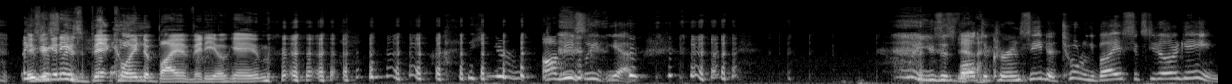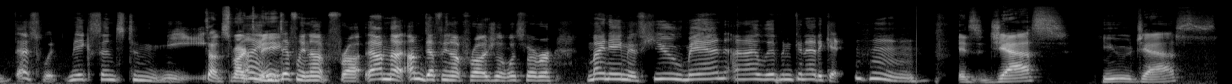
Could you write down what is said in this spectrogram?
If you're gonna like, use Bitcoin to buy a video game, you're obviously yeah. I'm gonna use this Yeah. vault of currency to totally buy a sixty dollar game. That's what makes sense to me. Sounds smart to I'm me. definitely not fraud. I'm not. I'm definitely not fraudulent whatsoever. My name is Hugh Man, and I live in Connecticut. Hmm. it's Jas, Hugh Jas,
